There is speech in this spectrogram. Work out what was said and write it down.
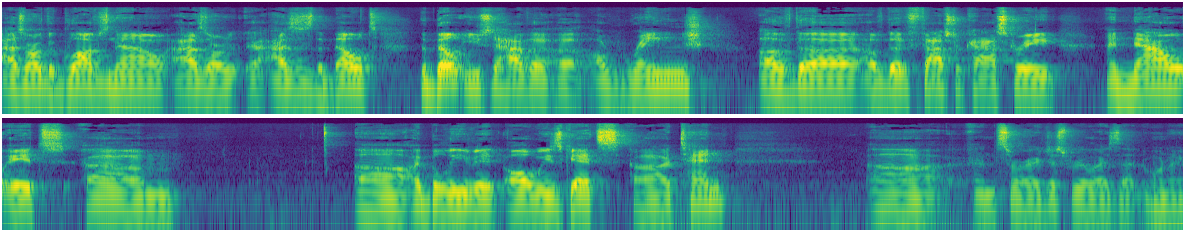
as are the gloves now, as are as is the belt. The belt used to have a, a, a range of the of the faster cast rate, and now it's um, uh, I believe it always gets uh, ten. Uh, and sorry, I just realized that when I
